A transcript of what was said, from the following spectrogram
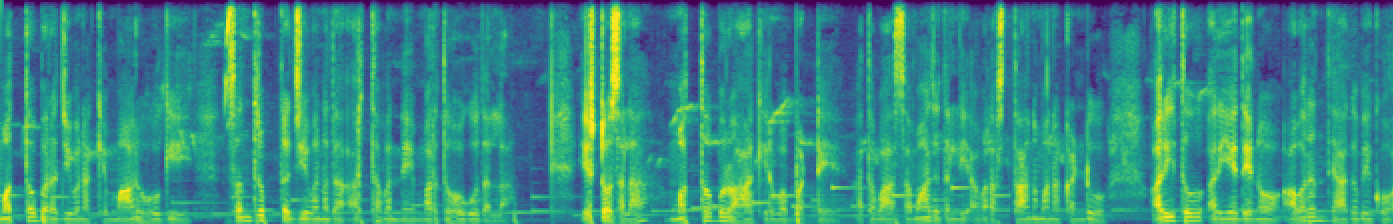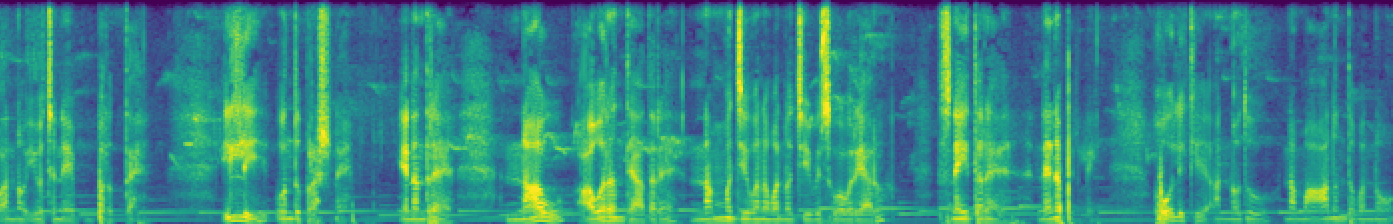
ಮತ್ತೊಬ್ಬರ ಜೀವನಕ್ಕೆ ಮಾರು ಹೋಗಿ ಸಂತೃಪ್ತ ಜೀವನದ ಅರ್ಥವನ್ನೇ ಮರೆತು ಹೋಗುವುದಲ್ಲ ಎಷ್ಟೋ ಸಲ ಮತ್ತೊಬ್ಬರು ಹಾಕಿರುವ ಬಟ್ಟೆ ಅಥವಾ ಸಮಾಜದಲ್ಲಿ ಅವರ ಸ್ಥಾನಮಾನ ಕಂಡು ಅರಿತೋ ಅರಿಯದೇನೋ ಅವರಂತೆ ಆಗಬೇಕು ಅನ್ನೋ ಯೋಚನೆ ಬರುತ್ತೆ. ಇಲ್ಲಿ ಒಂದು ಪ್ರಶ್ನೆ. ಏನಂದರೆ, ನಾವು ಅವರಂತೆ ಆದರೆ ನಮ್ಮ ಜೀವನವನ್ನು ಜೀವಿಸುವವರು ಯಾರು? ಸ್ನೇಹಿತರೆ, ನೆನಪಿರಲಿ. ಹೋಲಿಕೆ ಅನ್ನೋದು ನಮ್ಮ ಆನಂದವನ್ನು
